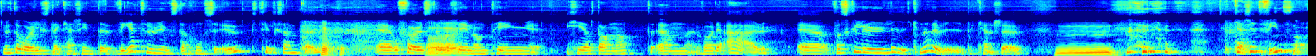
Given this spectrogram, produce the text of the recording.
utav våra lyssnare kanske inte vet hur en rymdstation ser ut till exempel. Eh, och föreställer sig någonting helt annat än vad det är. Eh, vad skulle du likna det vid kanske? Mm. kanske inte finns något?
